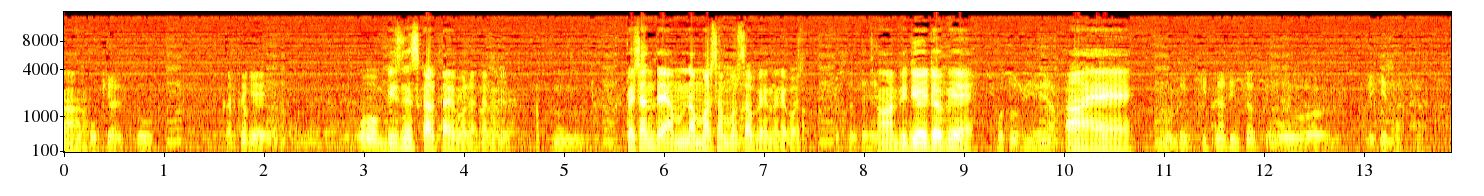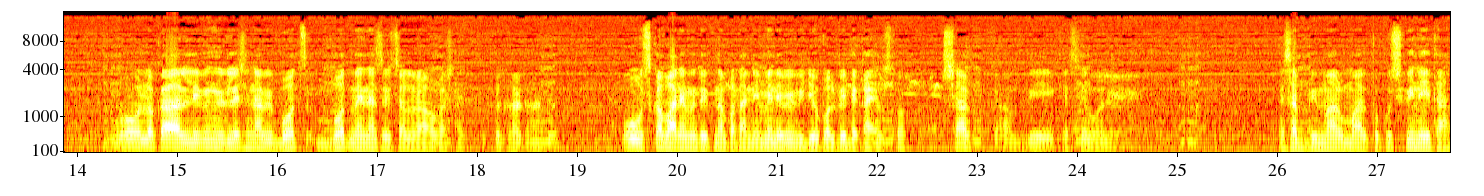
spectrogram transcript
हाँ। वो क्या वो करते क्या है वो? बिज़नेस करता है बोला था मेरे पहचानते हैं हम नंबर समर सब है मेरे पास। हाँ? वीडियो वीडियो भी है। फ़ोटो भी है हाँ है है। कितना दिन तक वो एक ही साथ था? वो लोग का लिविंग रिलेशन अभी बहुत बहुत महीना से चल रहा होगा शायद। उसका घर कहाँ है वो उसका बारे में तो इतना पता नहीं। मैंने भी वीडियो कॉल पे देखा है उसको। शक अभी कैसे बोले? ऐसा बीमार उमार तो कुछ भी नहीं था।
